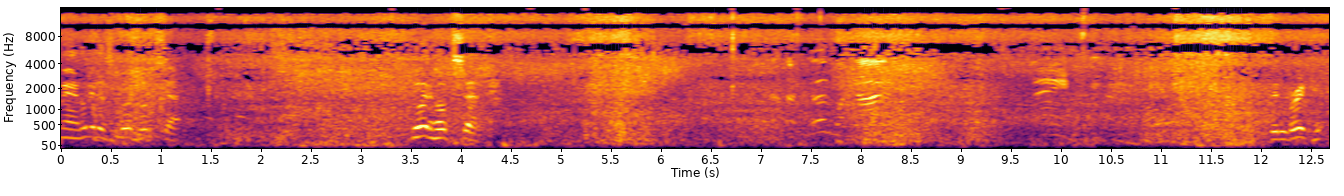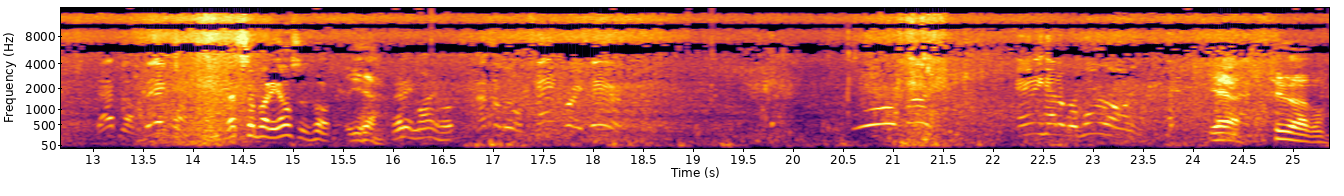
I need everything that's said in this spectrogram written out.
Man, look at this good hook set. Good hook set. That's a good one, guys. Dang. Didn't break it. That's a big one. That's somebody else's hook. Yeah. That ain't my hook. That's a little tank right there. Woo, buddy. And he had a remora on him. Yeah, two of them.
